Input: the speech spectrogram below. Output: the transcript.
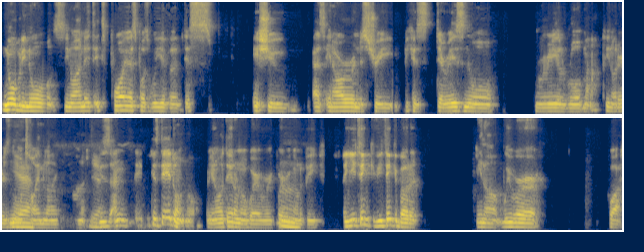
nobody knows, you know, and it, it's why I suppose we have a, this issue as in our industry because there is no real roadmap, you know, there's no Yeah. timeline on it Yeah. because and because they don't know, you know, they don't know where we're where Mm. we're going to be. But you think if you think about it, you know, we were what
